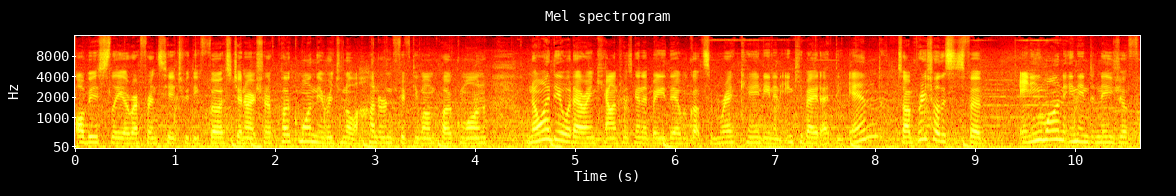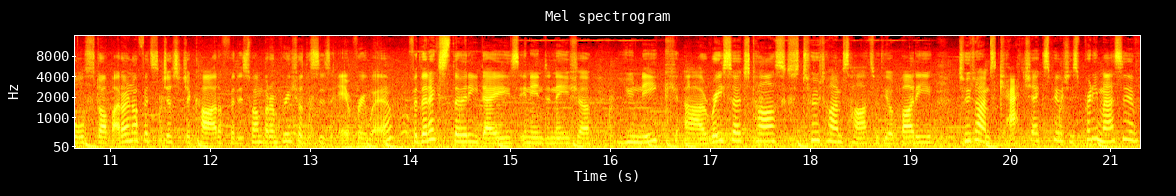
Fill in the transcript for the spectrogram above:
obviously a reference here to the first generation of Pokemon, the original 151 Pokemon. No idea what our encounter is going to be there. We've got some rare candy and an incubator at the end. So I'm pretty sure this is for anyone in Indonesia full stop. I don't know if it's just Jakarta for this one, but I'm pretty sure this is everywhere. For the next 30 days in Indonesia, unique uh, research tasks, two times hearts with your buddy, two times catch XP, which is pretty massive.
